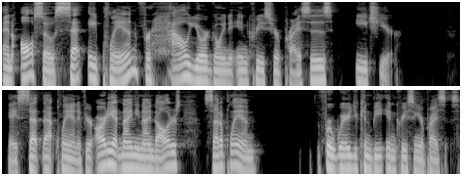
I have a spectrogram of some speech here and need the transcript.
And also set a plan for how you're going to increase your prices each year. Okay, set that plan. If you're already at $99, set a plan for where you can be increasing your prices.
